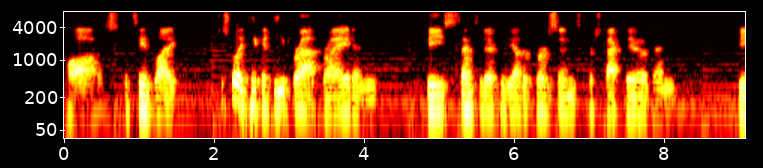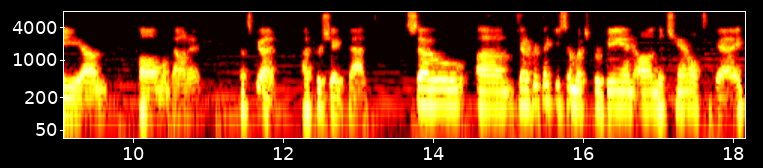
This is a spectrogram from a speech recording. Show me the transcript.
pause. It seems like just really take a deep breath, right? And be sensitive to the other person's perspective and be um, calm about it. That's good. I appreciate that. So, um, Jennifer, thank you so much for being on the channel today.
